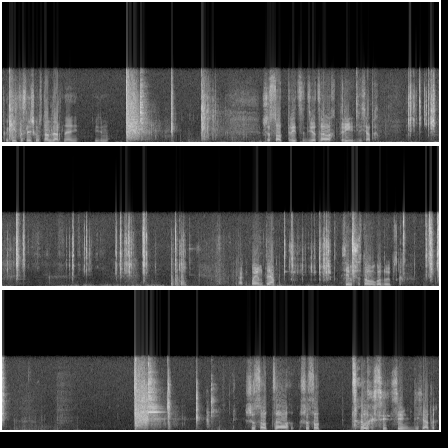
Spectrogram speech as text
Какие-то слишком стандартные они, видимо. 632,3. Так, ПМТ 76 -го года выпуска. 600 целых 600 целых 7 десятых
